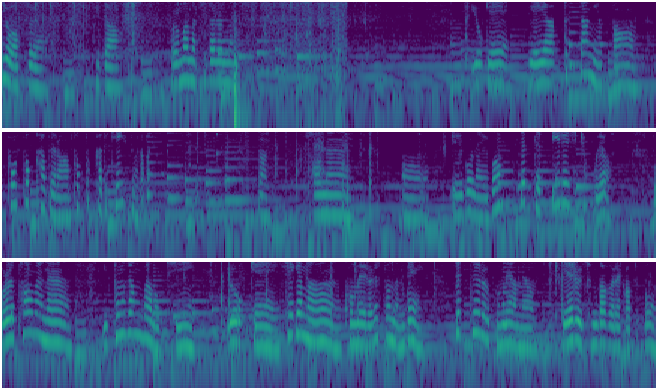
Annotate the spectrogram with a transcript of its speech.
드디어 왔어요. 진짜 얼마나 기다렸는지. 이게 예약 특전이었던 포토카드랑 포토카드 케이스인가봐요. 일단 저는 어, 일본 앨범 세트 B를 시켰고요. 원래 처음에는 이 통상반 없이 이렇게 세 개만 구매를 했었는데 세트를 구매하면 얘를 준다 그래가지고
